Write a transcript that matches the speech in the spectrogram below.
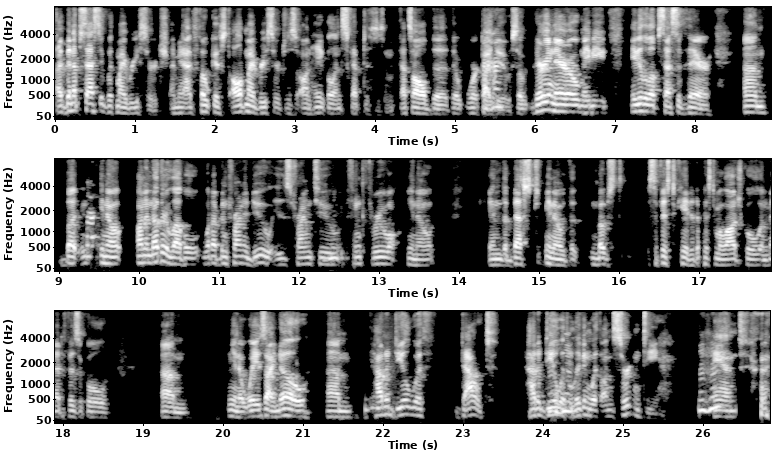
I've been obsessive with my research. I mean, I've focused all of my research is on Hegel and skepticism. That's all the the work uh-huh. I do. So very narrow, maybe maybe a little obsessive there. Um, but you know, on another level, what I've been trying to do is trying to mm-hmm. think through, you know, in the best, you know, the most sophisticated epistemological and metaphysical, um, you know, ways I know, um, how to deal with doubt, how to deal mm-hmm. with living with uncertainty, mm-hmm. and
